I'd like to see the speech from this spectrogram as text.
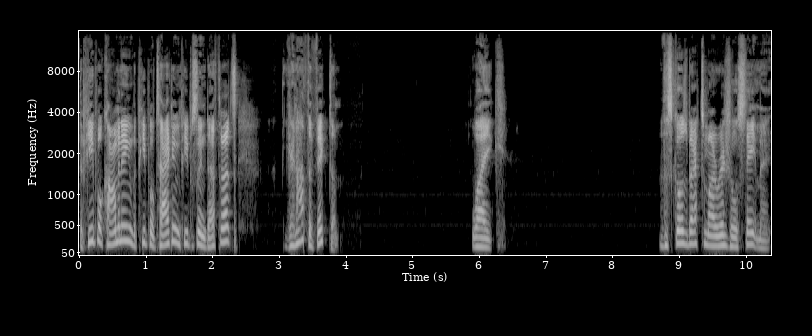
The people commenting, the people attacking, the people sending death threats, you're not the victim. Like, this goes back to my original statement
